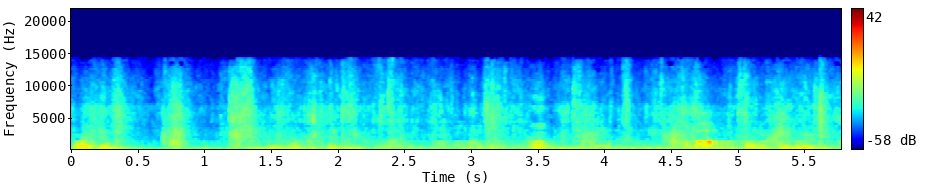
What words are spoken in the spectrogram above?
밖에. 어? 아, 번호 있죠.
